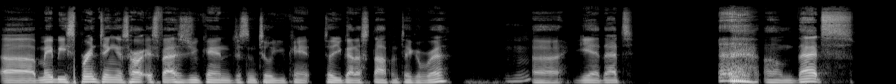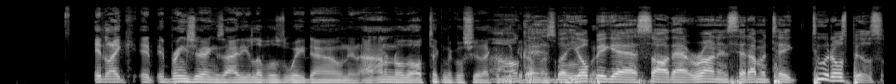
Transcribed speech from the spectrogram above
uh maybe sprinting as hard as fast as you can just until you can't till you got to stop and take a breath Mhm. uh yeah that's um that's it like it, it brings your anxiety levels way down and i, I don't know the all technical shit i can look it up I okay, but suppose, your big ass saw that run and said, "I'm gonna take two of those pills."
